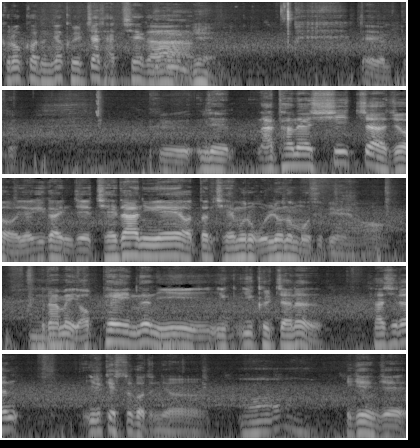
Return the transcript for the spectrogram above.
그렇거든요. 글자 자체가 예. 네, 여기. 그 이제 나타낼 시자죠. 여기가 이제 재단 위에 어떤 재물을 올려놓은 모습이에요. 음. 그다음에 옆에 있는 이, 이, 이 글자는 사실은 이렇게 쓰거든요. 어. 이게 이제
